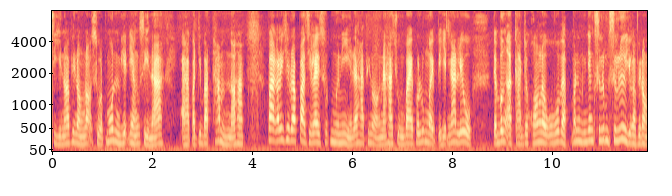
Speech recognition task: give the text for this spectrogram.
สี่เนาะพี่น้องเนาะสวดมนต์เฮ็ดหยังสีนะอ่าปฏิบัติธรรมเนาะฮะป้าก็เลยคิดว่าป้าสิไล่สุดมือนี่นะคะพี่น้องนะคะช่วงบ่ายเพราะลุงใหม่ไปเฮ็ดงานเร็ว แต่เบิ่งอาการเจ้าของเราโอ้โหแบบมันยังสลืมสลืออยู่ค่ะพี่น้อง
